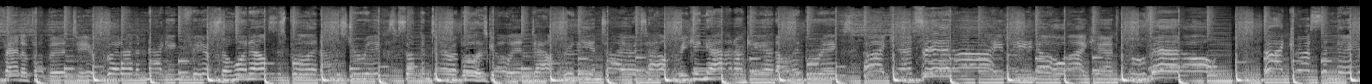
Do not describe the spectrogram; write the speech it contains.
fan of puppeteers, but I've a nagging fear someone else is pulling out the strings. Something terrible is going down through the entire town, wreaking anarchy and all it brings. I can't sit idly, no, I can't move at all. I curse the name,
